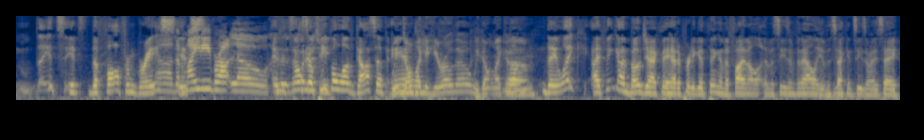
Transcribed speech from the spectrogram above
It's it's the fall from grace. Uh, the It's- mighty brought low. And it's that what it also? We- people love gossip. We and don't like a hero though. We don't like Well, um. they like. I think on BoJack they had a pretty good thing in the final in the season finale of the second season where they say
